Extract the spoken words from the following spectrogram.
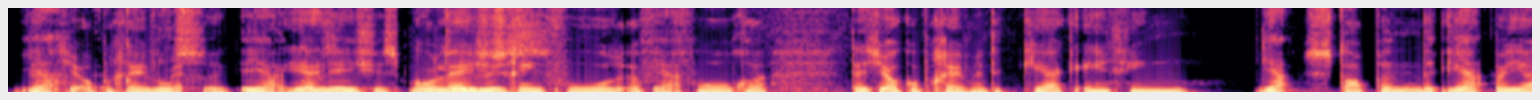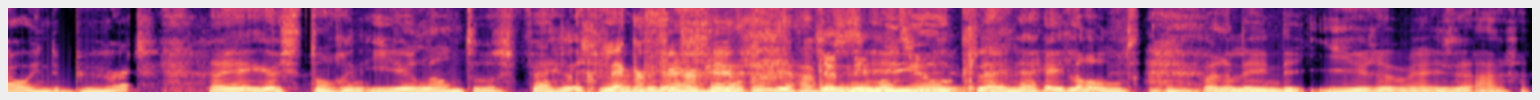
Dat je op een gegeven moment ja, ja, colleges, colleges modules. ging voeren, Ja. vervolgen. Dat je ook op een gegeven moment de kerk in ging Ja. stappen. De kerk Ja. bij jou in de buurt. Nou ja, eerst nog in Ierland, dat was veilig Lekker ver weg. Ja, is niemand een heel klein eiland waar alleen de Ieren mij zagen.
